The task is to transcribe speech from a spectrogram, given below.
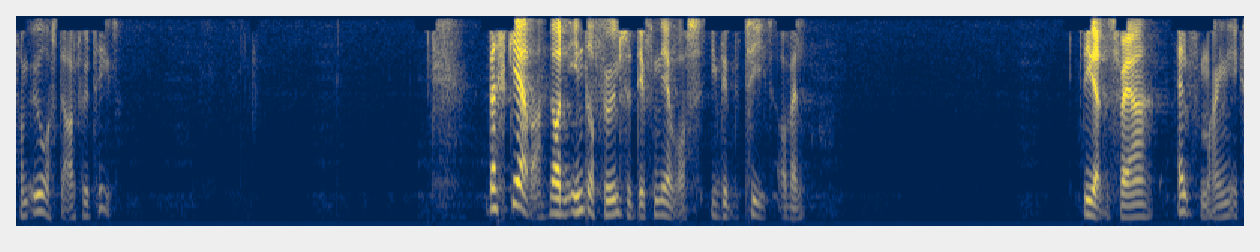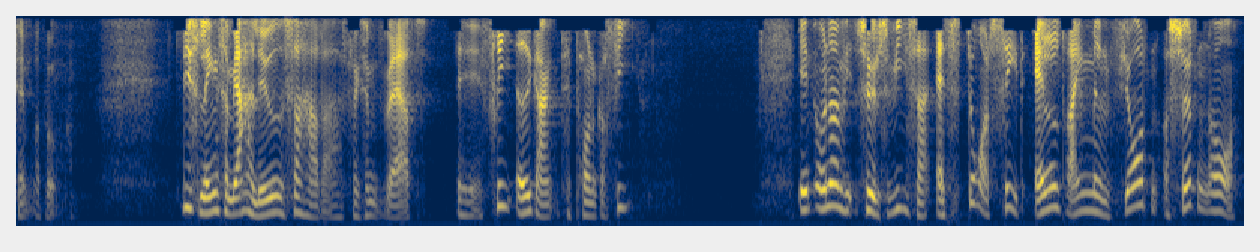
som øverste autoritet. Hvad sker der, når den indre følelse definerer vores identitet og valg? Det er der desværre alt for mange eksempler på. Lige så længe som jeg har levet, så har der for eksempel været øh, fri adgang til pornografi. En undersøgelse viser, at stort set alle drenge mellem 14 og 17 år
